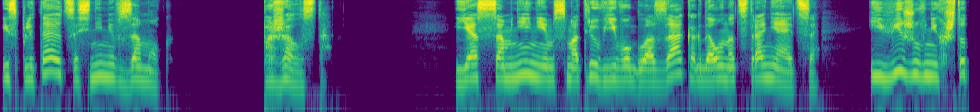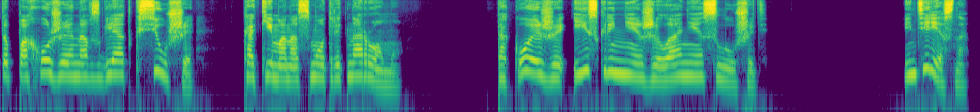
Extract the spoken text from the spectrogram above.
и сплетаются с ними в замок. «Пожалуйста». Я с сомнением смотрю в его глаза, когда он отстраняется, и вижу в них что-то похожее на взгляд Ксюши — каким она смотрит на Рому. Такое же искреннее желание слушать. Интересно,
